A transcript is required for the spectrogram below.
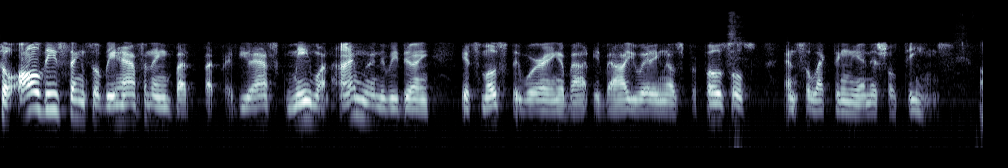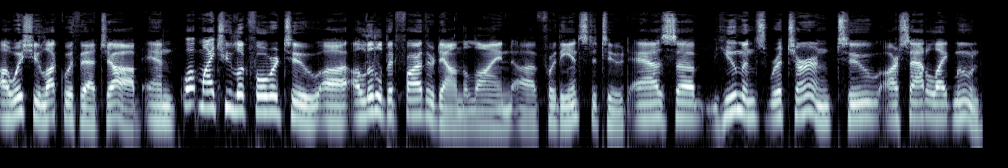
So all these things will be happening, but but if you ask me what I'm going to be doing, it's mostly worrying about evaluating those proposals and selecting the initial teams. I wish you luck with that job. And what might you look forward to uh, a little bit farther down the line uh, for the Institute as uh, humans return to our satellite moon?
